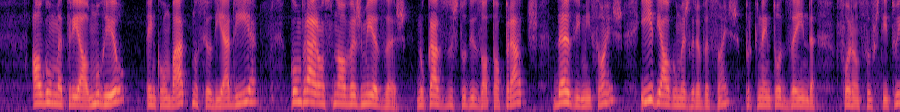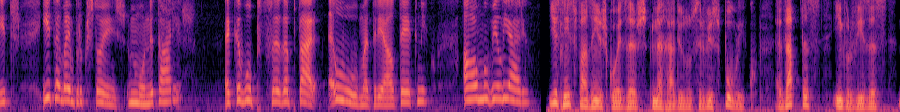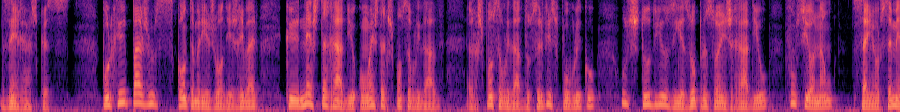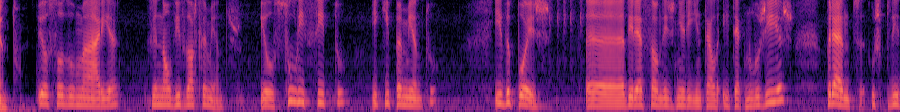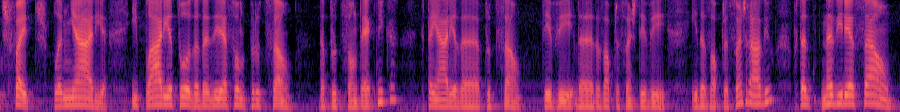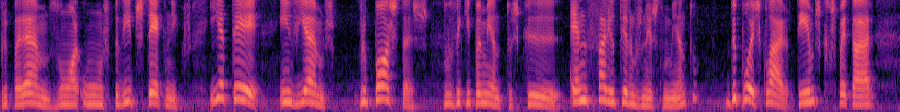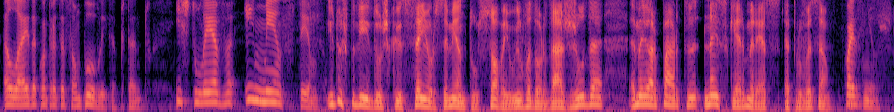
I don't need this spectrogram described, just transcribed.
algum material morreu em combate no seu dia a dia. Compraram-se novas mesas, no caso dos estúdios autooperados, das emissões e de algumas gravações, porque nem todos ainda foram substituídos, e também por questões monetárias. Acabou por se adaptar o material técnico ao mobiliário. E assim se fazem as coisas na rádio do serviço público. Adapta-se, improvisa-se, desenrasca-se. Porque, pasme-se, conta Maria João Dias Ribeiro, que nesta rádio com esta responsabilidade, a responsabilidade do serviço público, os estúdios e as operações rádio funcionam sem orçamento. Eu sou de uma área que não vive de orçamentos. Eu solicito equipamento e depois a Direção de Engenharia e Tecnologias, perante os pedidos feitos pela minha área e pela área toda da Direção de Produção da Produção Técnica, que tem a área da produção TV, da, das operações TV e das operações rádio. Portanto, na direção preparamos um, uns pedidos técnicos e até enviamos propostas dos equipamentos que é necessário termos neste momento depois, claro, temos que respeitar a lei da contratação pública. Portanto, isto leva imenso tempo. E dos pedidos que, sem orçamento, sobem o elevador da ajuda, a maior parte nem sequer merece aprovação. Quais nenhums.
